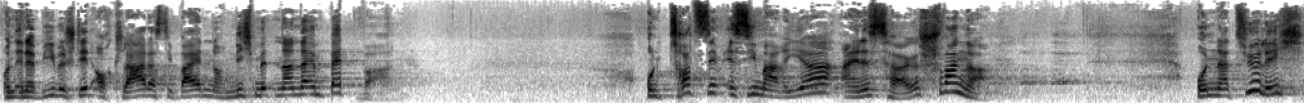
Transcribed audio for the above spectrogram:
Und in der Bibel steht auch klar, dass die beiden noch nicht miteinander im Bett waren. Und trotzdem ist die Maria eines Tages schwanger. Und natürlich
